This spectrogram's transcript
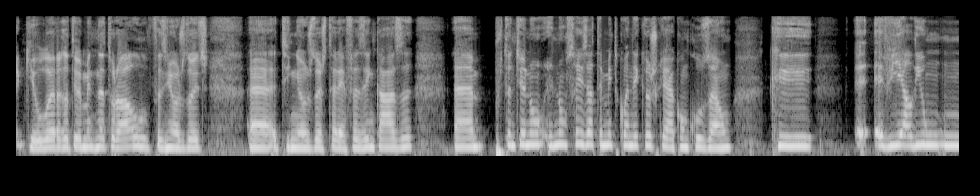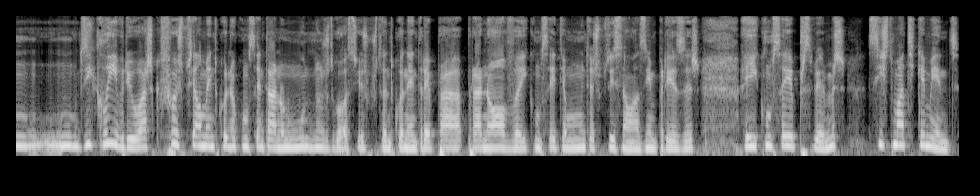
aquilo era relativamente natural, faziam os dois, uh, tinham os dois tarefas em casa. Uh, portanto, eu não, eu não sei exatamente quando é que eu cheguei à conclusão que havia ali um, um, desequilíbrio. Acho que foi especialmente quando eu comecei a entrar no mundo dos negócios, portanto, quando entrei para, para a nova e comecei a ter muita exposição às empresas, aí comecei a perceber, mas sistematicamente,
